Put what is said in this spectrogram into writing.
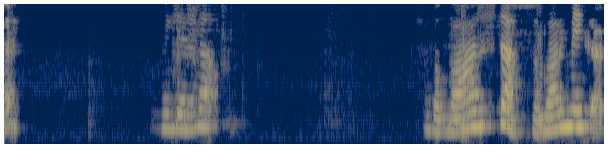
Okay. Let me get it out. I have a lot of stuff, a lot of makeup.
